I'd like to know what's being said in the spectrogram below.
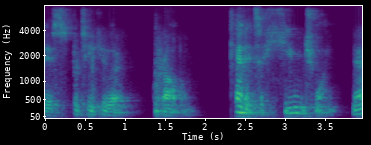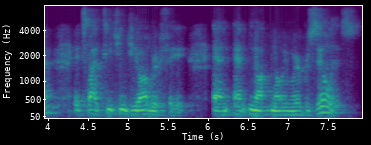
this particular problem. And it's a huge one. Yeah? It's like teaching geography and, and not knowing where Brazil is.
